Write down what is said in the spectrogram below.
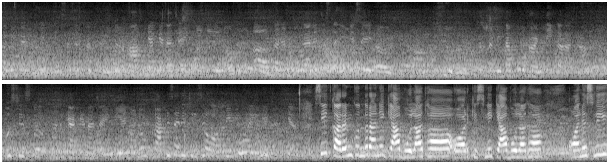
coming back to Bigg Boss season 15 आप क्या कहना चाहेंगे? कि यू नो करण मुंडा ने जिस तरीके से uh, था उस चीज़ को पर क्या कहना चाहेंगी एंड यू नो काफ़ी सारी चीज़ें और भी हो रही हैं। सी करण कुंद्रा ने क्या बोला था और किसने क्या बोला था? ऑनेस्टली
